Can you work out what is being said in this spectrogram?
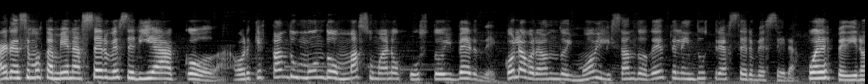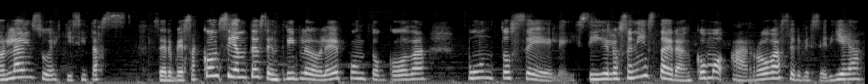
Agradecemos también a Cervecería Coda, orquestando un mundo más humano, justo y verde, colaborando y movilizando desde la industria cervecera. Puedes pedir online sus exquisitas cervezas conscientes en www.coda.cl y síguelos en Instagram como arroba cervecería.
